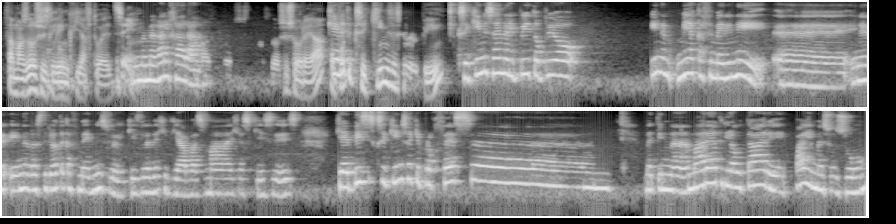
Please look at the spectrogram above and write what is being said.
Θα μας δώσεις link γι' αυτό, έτσι; Με μεγάλη χαρά. Θα μας δώσεις, ωραία. Και- Οπότε ξεκίνησες NLP. Ξεκίνησα ένα LP το οποίο είναι μια καθημερινή, ε, είναι, είναι δραστηριότητα καθημερινής λογικής, δηλαδή έχει διάβασμα, έχει ασκήσεις. Και επίσης ξεκίνησα και προχθές ε, με την ε, Μάρια τη Λαουτάρη, πάλι μέσω Zoom.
